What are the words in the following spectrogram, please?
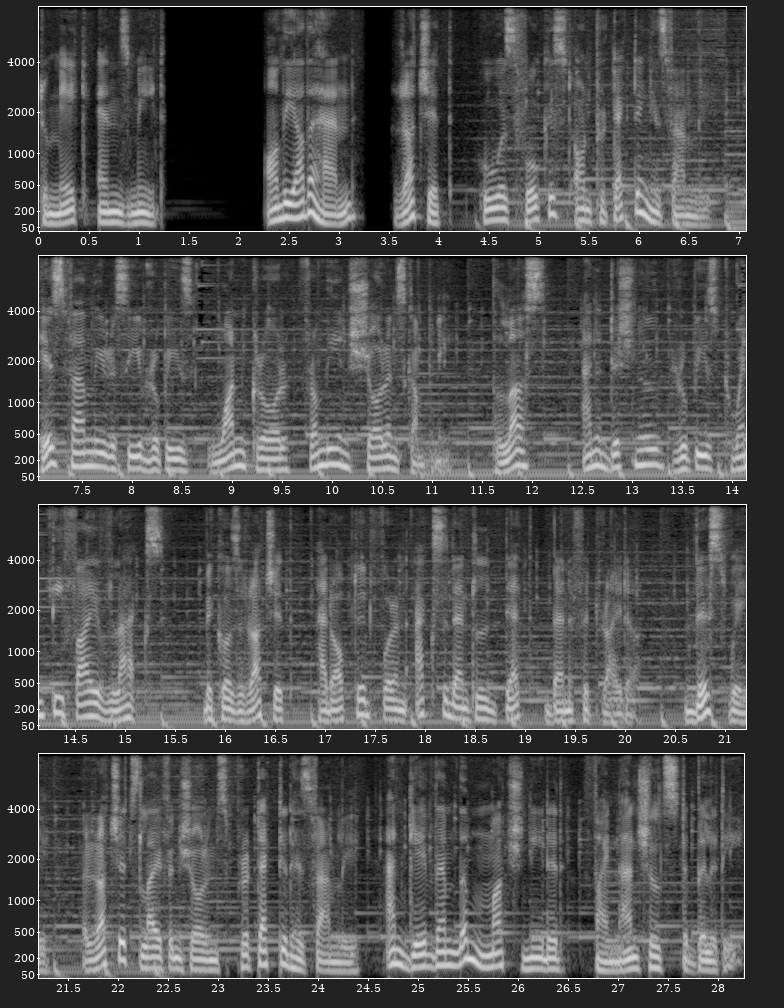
to make ends meet. On the other hand, Rachit, who was focused on protecting his family, his family received rupees 1 crore from the insurance company, plus an additional rupees 25 lakhs because Rachit had opted for an accidental death benefit rider. This way, Rachit's life insurance protected his family and gave them the much needed financial stability.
